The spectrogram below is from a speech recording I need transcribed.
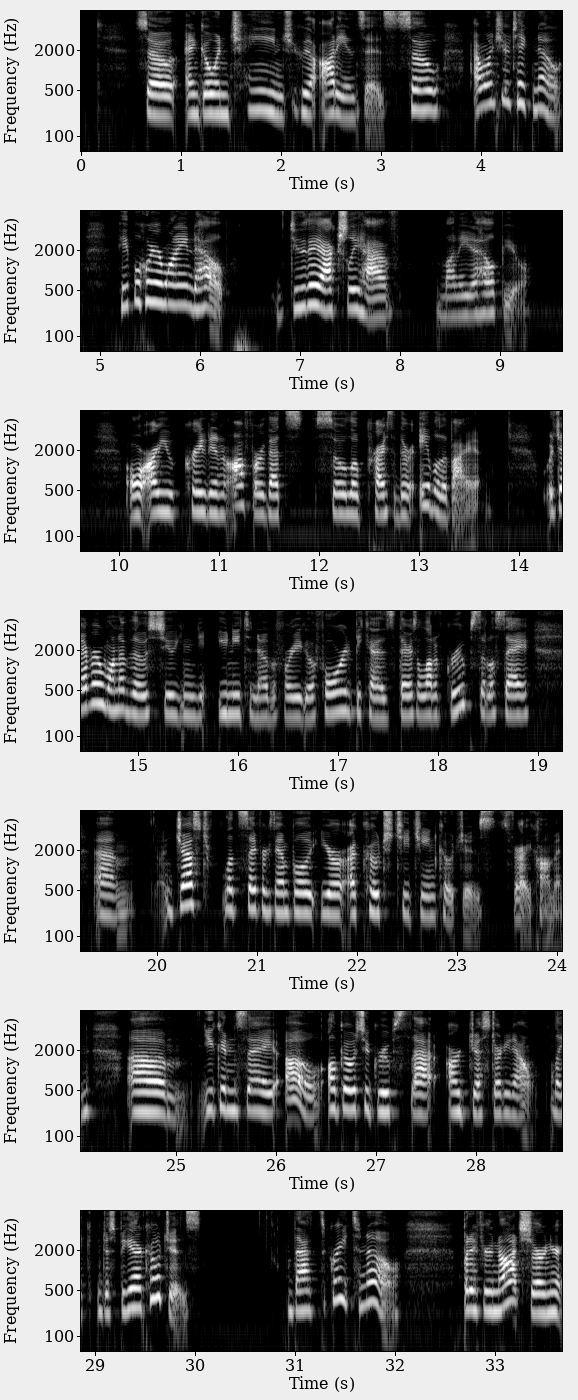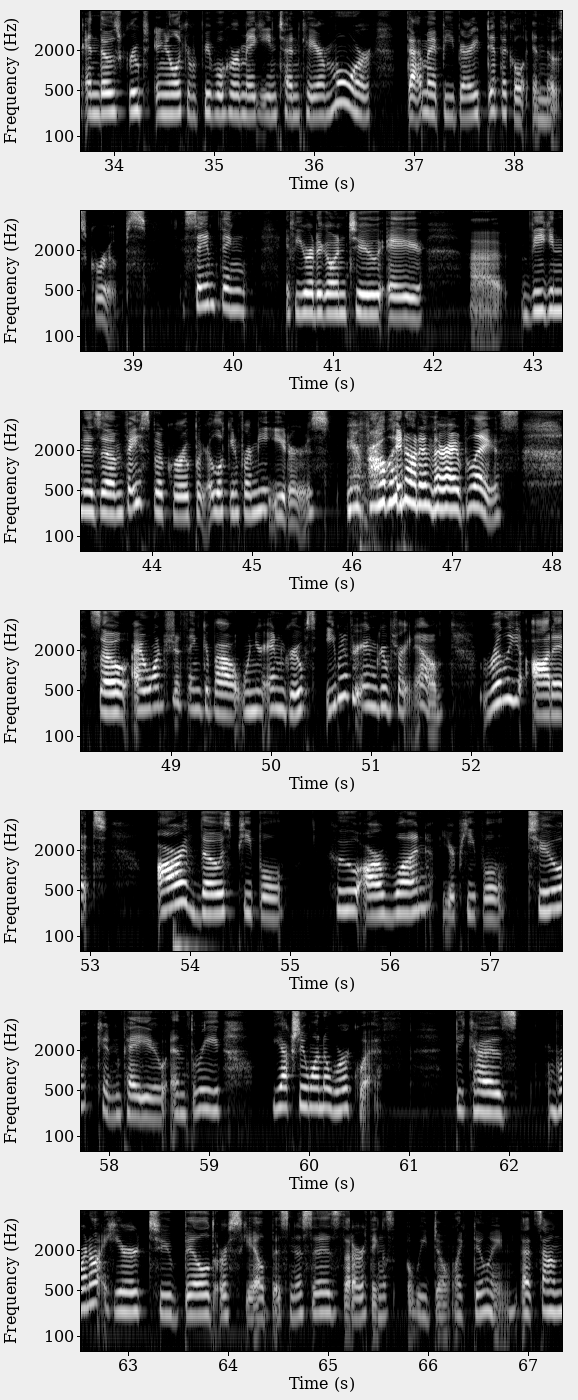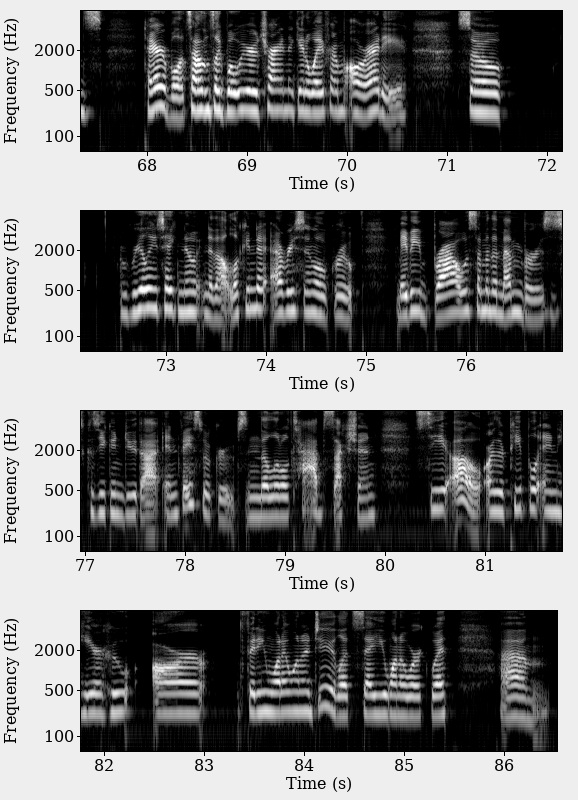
So, and go and change who the audience is. So, I want you to take note. People who are wanting to help, do they actually have money to help you? Or are you creating an offer that's so low price that they're able to buy it? Whichever one of those two you, need to know before you go forward because there's a lot of groups that'll say, um, just let's say, for example, you're a coach teaching coaches. It's very common. Um, you can say, oh, I'll go to groups that are just starting out, like just beginner coaches. That's great to know. But if you're not sure and you're in those groups and you're looking for people who are making 10K or more, that might be very difficult in those groups. Same thing if you were to go into a uh, veganism Facebook group, but you're looking for meat eaters. You're probably not in the right place. So I want you to think about when you're in groups, even if you're in groups right now, really audit are those people who are one, your people, two, can pay you, and three, you actually want to work with. Because we're not here to build or scale businesses that are things we don't like doing. That sounds terrible. It sounds like what we were trying to get away from already. So, really take note into that. Look into every single group. Maybe browse some of the members because you can do that in Facebook groups in the little tab section. See, oh, are there people in here who are fitting what I want to do? Let's say you want to work with um,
